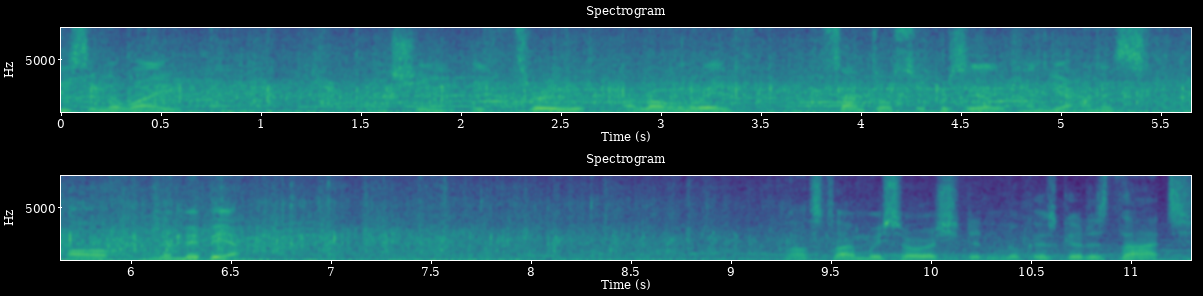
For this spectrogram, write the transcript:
easing away. And she is through along with Santos of Brazil and Johannes of Namibia. Last time we saw her, she didn't look as good as that.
